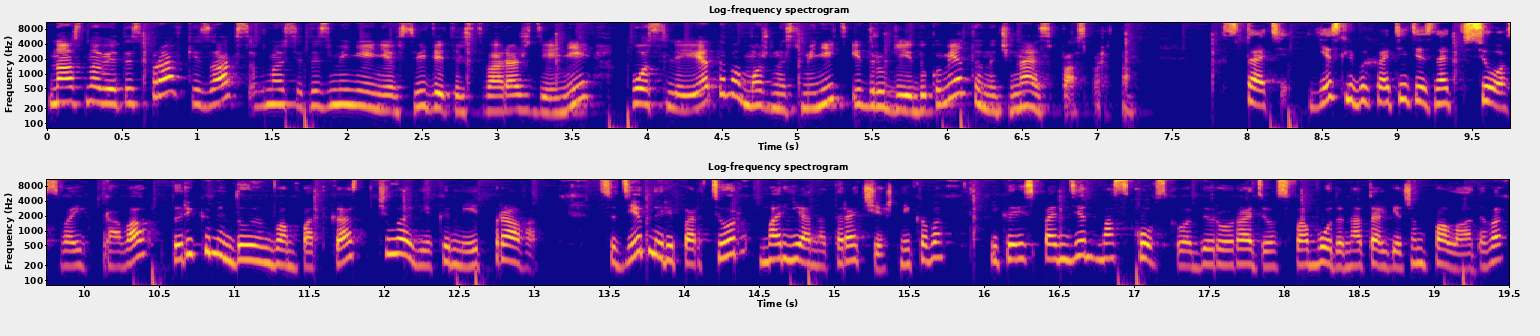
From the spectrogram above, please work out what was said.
На основе этой справки ЗАГС вносит изменения в свидетельство о рождении. После этого можно сменить и другие документы, начиная с паспорта. Кстати, если вы хотите знать все о своих правах, то рекомендуем вам подкаст «Человек имеет право». Судебный репортер Марьяна Тарачешникова и корреспондент Московского бюро «Радио Свобода» Наталья Джампаладова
